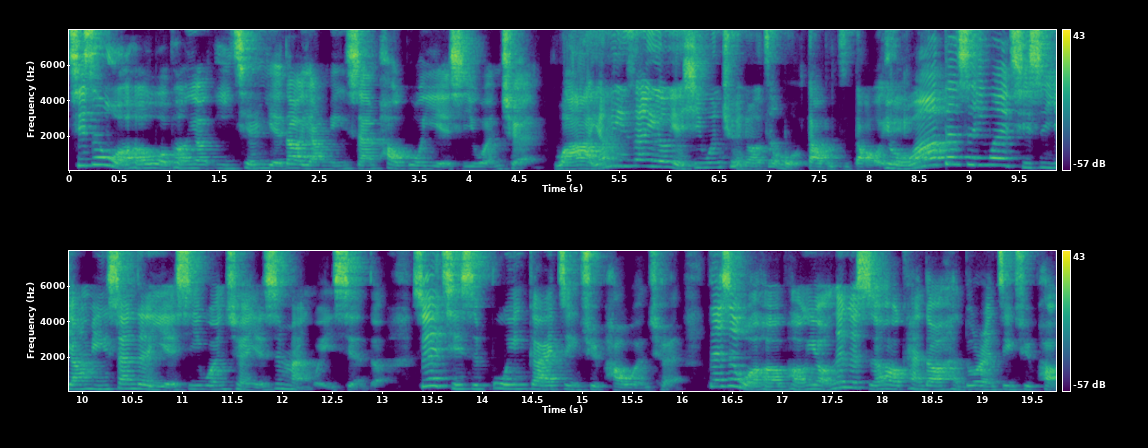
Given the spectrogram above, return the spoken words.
其实我和我朋友以前也到阳明山泡过野溪温泉。哇，阳明山也有野溪温泉哦，这我倒不知道哎。有啊，但是因为其实阳明山的野溪温泉也是蛮危险的。所以其实不应该进去泡温泉，但是我和朋友那个时候看到很多人进去泡，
